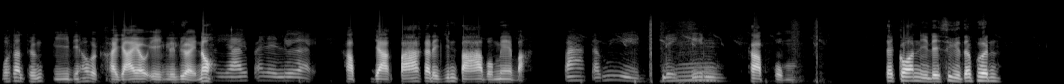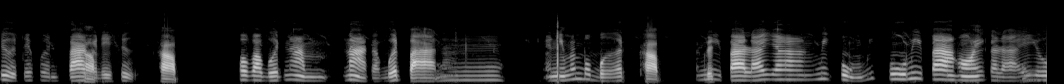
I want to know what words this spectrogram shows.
บ่ทันถึงปีนี้เฮาก็ขยายเอาเองเรื่อยๆเนาะขยายไปเรื่อยครับ อยากปลาก็ได้กินปลาบ่แม่บาดๆป้าก็มีได้กินครับผม แต่ก่อนนี่ได้ซื้อแต่เพิ่นซื้อแต่เพิ่นป้าครัก็บได้ซื้อครับเพราะว่าเบิดน้ำหน้ากับเบิดปลาอืนะมอันนี้มันบ่เบิดครับ มันเด็กมีปลาหลายอย่าง มีกุ้งมีปูมีปลาหอยก็หลายอยู่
